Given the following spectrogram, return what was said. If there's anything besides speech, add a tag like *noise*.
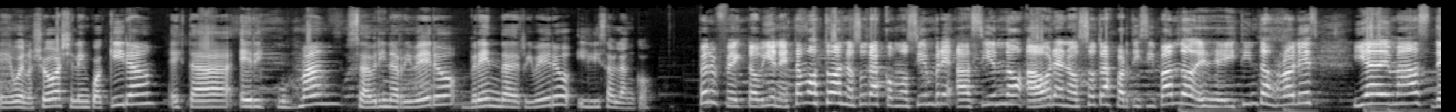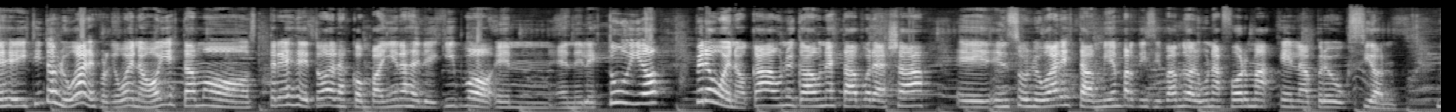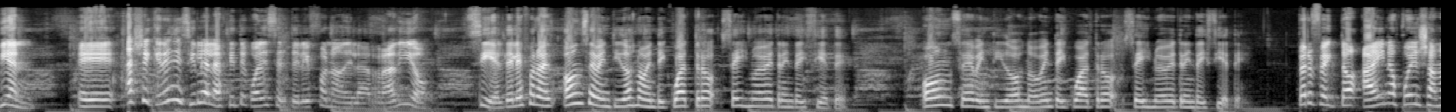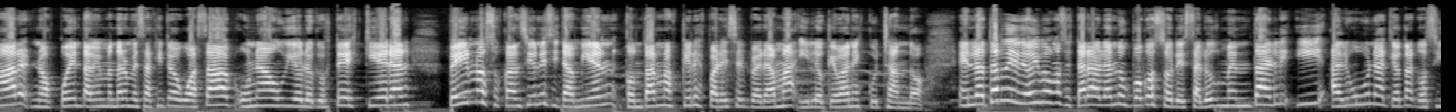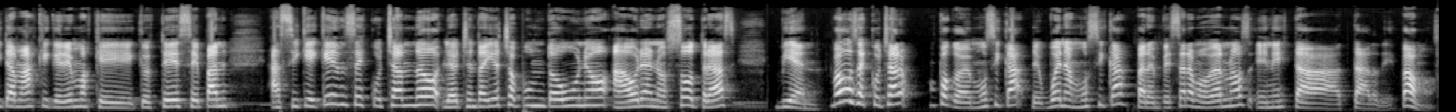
Eh, bueno, yo, Ayelenco Akira, está Eric Guzmán, Sabrina Rivero, Brenda Rivero y Lisa Blanco. Perfecto, bien, estamos todas nosotras como siempre haciendo ahora nosotras participando desde distintos roles y además desde distintos lugares, porque bueno, hoy estamos tres de todas las compañeras del equipo en, el estudio, pero bueno, cada uno y cada una está por allá eh, en sus lugares también participando de alguna forma en la producción. Bien, eh, Aye, ¿querés decirle a la gente cuál es el teléfono de la radio? Sí, el teléfono es 11 22 94 69 37. 11 22 94 69 37. Perfecto, ahí nos pueden llamar, nos pueden también mandar un mensajito de WhatsApp, un audio, lo que ustedes quieran, pedirnos sus canciones y también contarnos qué les parece el programa y lo que van escuchando. En la tarde de hoy vamos a estar hablando un poco sobre salud mental y alguna que otra cosita más que queremos que, que ustedes sepan Así que quédense escuchando la 88.1, ahora nosotras. Bien, vamos a escuchar un poco de música, de buena música, para empezar a movernos en esta tarde. Vamos.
